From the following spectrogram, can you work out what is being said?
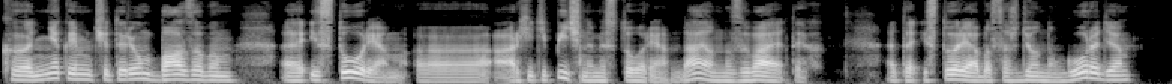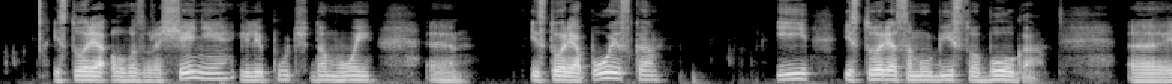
к неким четырем базовым э, историям, э, архетипичным историям, да, он называет их. Это история об осажденном городе, история о возвращении или путь домой, э, история поиска и история самоубийства Бога. Э,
